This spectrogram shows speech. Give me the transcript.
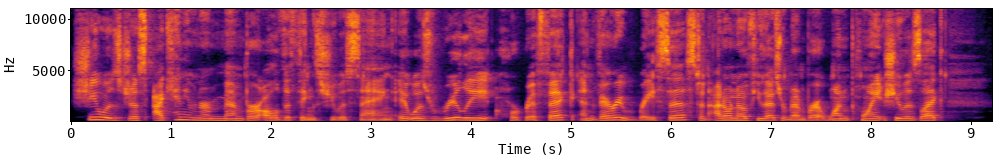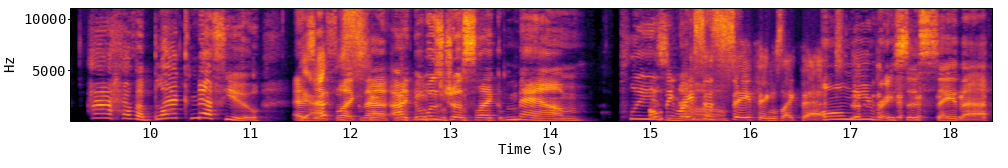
she was just, I can't even remember all of the things she was saying. It was really horrific and very racist. And I don't know if you guys remember at one point, she was like, I have a black nephew, as yes. if like that. I, it was just like, ma'am, please. Only no. racists say things like that. Only racists say that.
